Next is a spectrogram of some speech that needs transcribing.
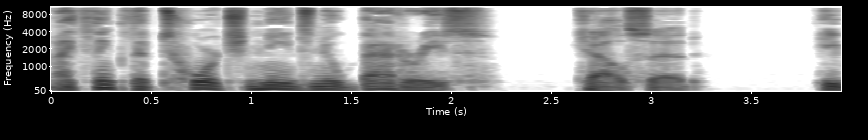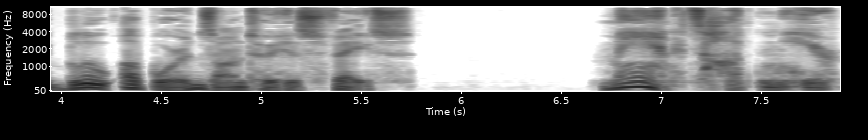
I think the torch needs new batteries, Cal said. He blew upwards onto his face. Man, it's hot in here.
